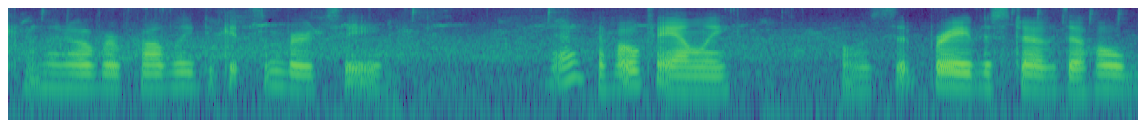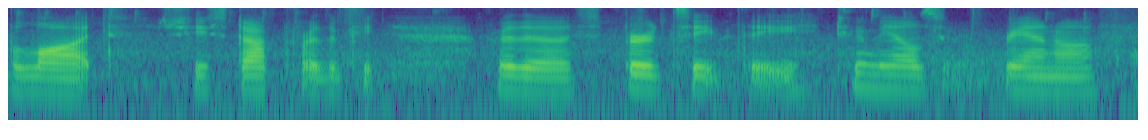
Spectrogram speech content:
Coming over probably to get some birdseed. Yeah, the whole family. was the bravest of the whole lot. She stopped for the for the birdseed. The two males ran off.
